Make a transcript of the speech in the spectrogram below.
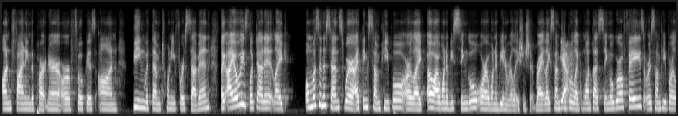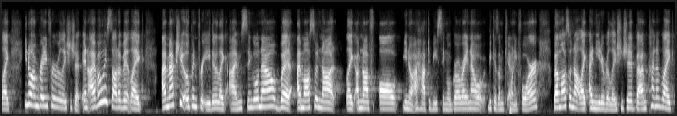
on finding the partner or focus on being with them 24 7. Like I always looked at it like almost in a sense where I think some people are like, oh, I want to be single or I want to be in a relationship, right? Like some people like want that single girl phase, or some people are like, you know, I'm ready for a relationship. And I've always thought of it like I'm actually open for either. Like I'm single now, but I'm also not like I'm not all, you know, I have to be single girl right now because I'm 24. Yeah. But I'm also not like I need a relationship, but I'm kind of like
